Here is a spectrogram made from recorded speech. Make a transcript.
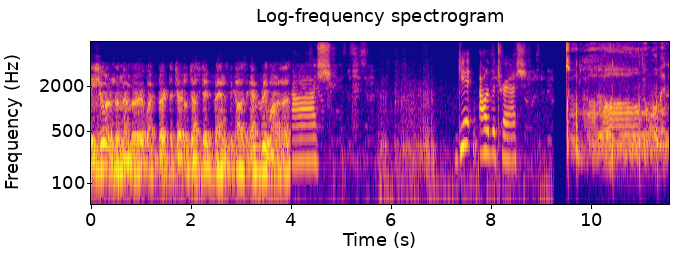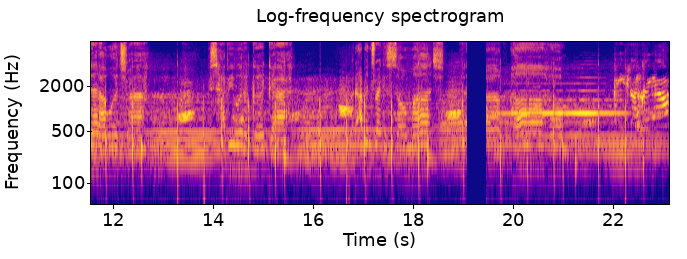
Be sure and remember what Bert the Turtle just did, friends, because every one of us Gosh. Get out of the trash. too long. The woman that I would try is happy with a good guy. But I've been drinking so much. and oh, Are you drunk right now?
